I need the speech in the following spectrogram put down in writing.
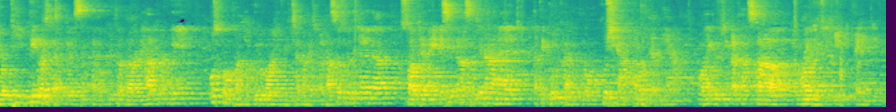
जो ठीक तीन बजे तक के संकल्पित और द्वारा निहार करेंगे उसको उठाकर गुरुवाणी दीक्षा कॉलेज पटासों से जाएगा सौर्य ने इसी तरह से लेना है अति गुरु कार्यक्रम खुशियाँ प्रबल करनियाँ वाहिगुरु जी का खालसा वाहिगुरु जी की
